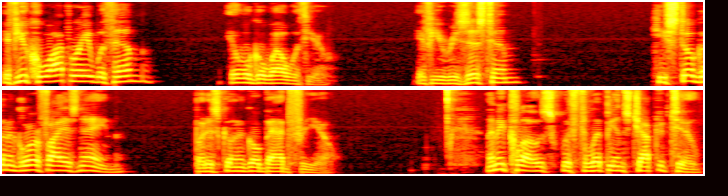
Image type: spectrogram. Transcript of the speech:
If you cooperate with Him, it will go well with you. If you resist Him, he's still going to glorify his name, but it's going to go bad for you. Let me close with Philippians chapter 2.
